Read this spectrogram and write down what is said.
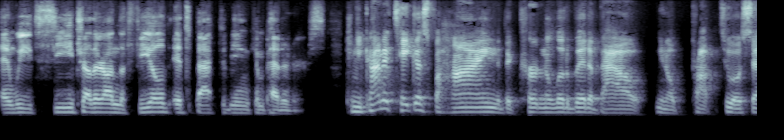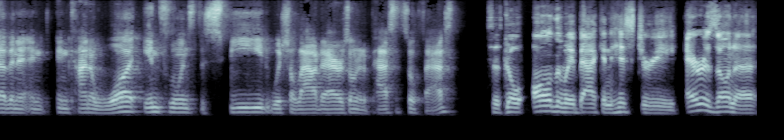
and we see each other on the field, it's back to being competitors. Can you kind of take us behind the curtain a little bit about, you know, Prop 207 and, and kind of what influenced the speed which allowed Arizona to pass it so fast? To go all the way back in history, Arizona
